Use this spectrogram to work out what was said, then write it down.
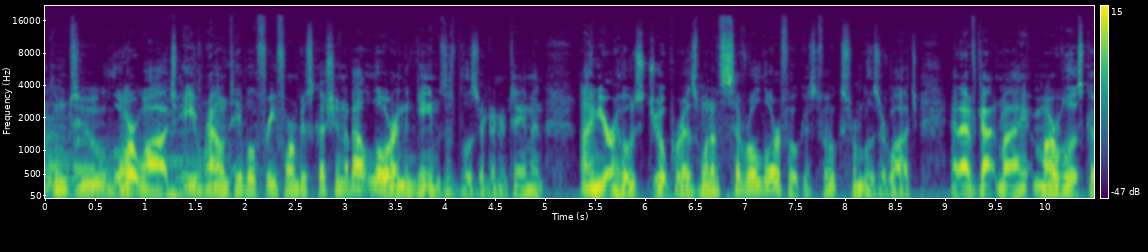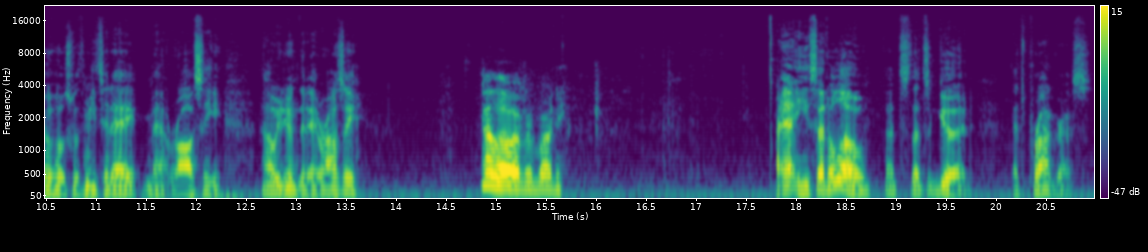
welcome to Lore Watch, a roundtable freeform discussion about lore in the games of Blizzard Entertainment. I'm your host, Joe Perez, one of several lore focused folks from Blizzard Watch, and I've got my marvelous co host with me today, Matt Rossi. How are we doing today, Rossi? Hello, everybody. Uh, he said hello. That's that's good. That's progress.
